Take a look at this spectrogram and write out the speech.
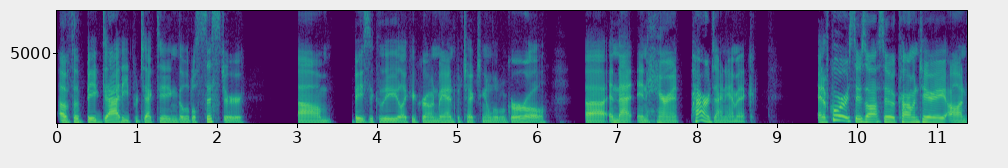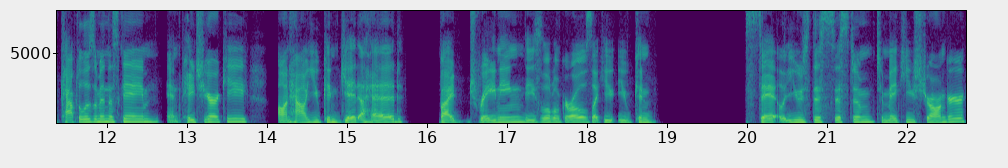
of the big daddy protecting the little sister. Um, basically like a grown man protecting a little girl, uh, and that inherent power dynamic. And of course, there's also a commentary on capitalism in this game and patriarchy, on how you can get ahead by draining these little girls. Like you, you can stay, use this system to make you stronger.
